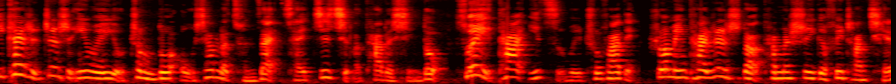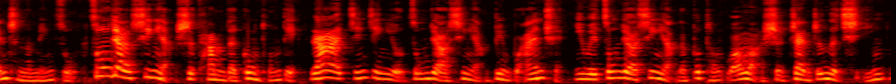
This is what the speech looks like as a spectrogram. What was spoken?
一开始正是因为有这么多偶像的存在，才激起了他的行动。所以他以此为出发点，说明他认识到他们是一个非常虔诚的民族，宗教信仰是他们的共同点。然而，仅仅有宗教信仰并不安全，因为宗教信仰的不同往往是战争的起因。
